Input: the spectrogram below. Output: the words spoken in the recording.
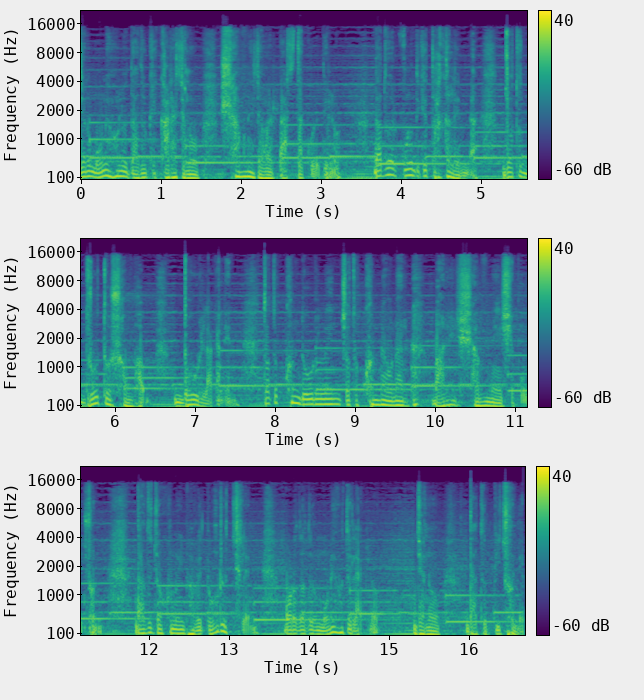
যেন মনে হলো দাদুকে কারা যেন সামনে যাওয়ার রাস্তা করে দিল। দাদু আর কোনো দিকে তাকালেন না, যত দ্রুত সম্ভব দৌড় লাগালেন। ততক্ষণ দৌড়লেন যতক্ষণ না ওনার বাড়ির সামনে এসে পৌঁছন। দাদু যখন ওইভাবে দৌড়চ্ছিলেন, বড় দাদুর মনে হতে লাগল যেন দাদুর পিছনে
